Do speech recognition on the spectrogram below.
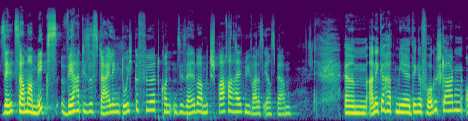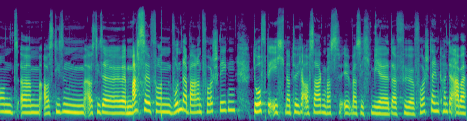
seltsamer Mix. Wer hat dieses Styling durchgeführt? Konnten Sie selber Mitsprache halten? Wie war das, Iris Berben? Ähm, Annika hat mir Dinge vorgeschlagen und ähm, aus, diesem, aus dieser Masse von wunderbaren Vorschlägen durfte ich natürlich auch sagen, was, äh, was ich mir dafür vorstellen könnte. Aber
